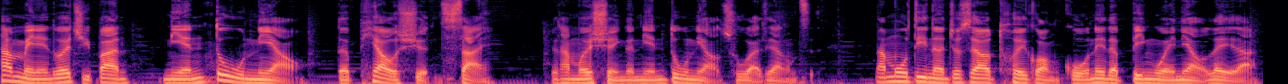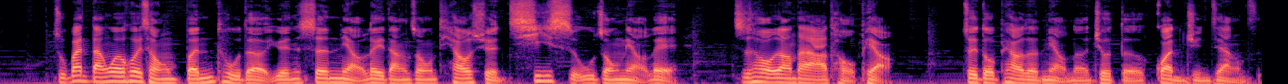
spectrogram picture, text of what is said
他们每年都会举办年度鸟的票选赛，就他们会选一个年度鸟出来这样子。那目的呢，就是要推广国内的濒危鸟类啦。主办单位会从本土的原生鸟类当中挑选七十五种鸟类，之后让大家投票，最多票的鸟呢就得冠军这样子。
